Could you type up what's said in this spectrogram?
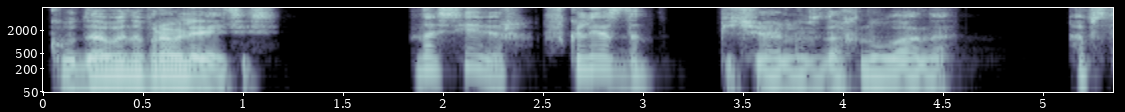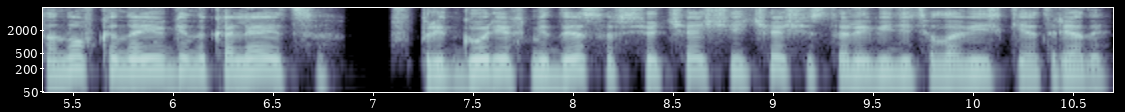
«Куда вы направляетесь?» «На север, в Клезден», — печально вздохнула она. «Обстановка на юге накаляется. В предгорьях Медеса все чаще и чаще стали видеть лавийские отряды.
